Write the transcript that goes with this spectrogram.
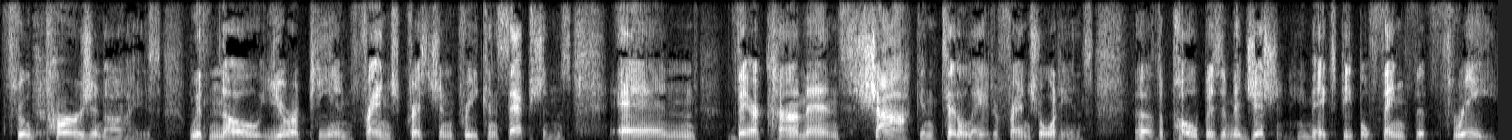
through Persian eyes with no European, French, Christian preconceptions. And their comments shock and titillate a French audience. Uh, the Pope is a magician. He makes people think that three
